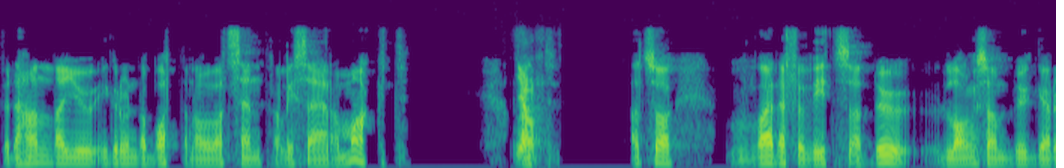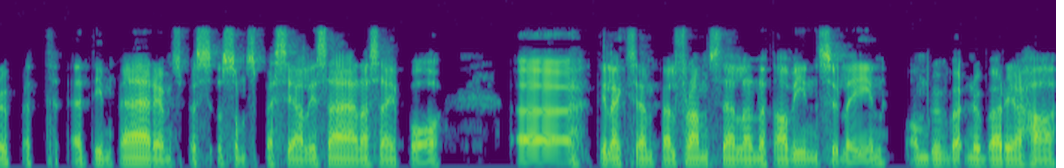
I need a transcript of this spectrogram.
För det handlar ju i grund och botten om att centralisera makt. Ja. Att, alltså, vad är det för vits att du långsamt bygger upp ett, ett imperium spe, som specialiserar sig på uh, till exempel framställandet av insulin. Om du nu börjar ha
